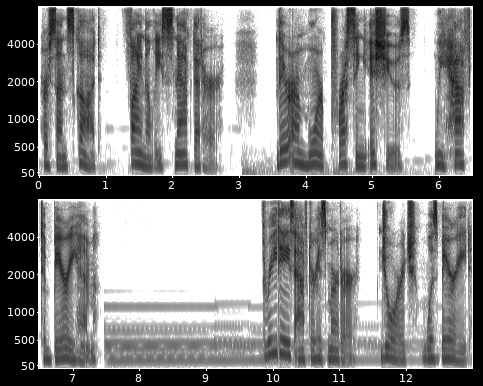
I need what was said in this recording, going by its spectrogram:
her son Scott finally snapped at her. There are more pressing issues. We have to bury him. Three days after his murder, George was buried.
